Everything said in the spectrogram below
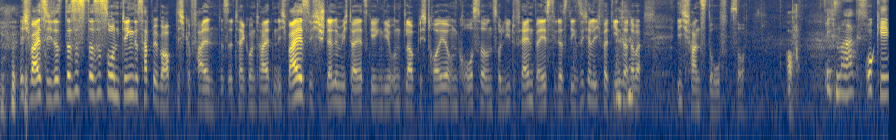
ich weiß nicht, das, das, ist, das ist so ein Ding, das hat mir überhaupt nicht gefallen, das Attack on Titan. Ich weiß, ich stelle mich da jetzt gegen die unglaublich treue und große und solide Fanbase, die das Ding sicherlich verdient hat, aber ich fand's doof. So. Ich mag's. Okay.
